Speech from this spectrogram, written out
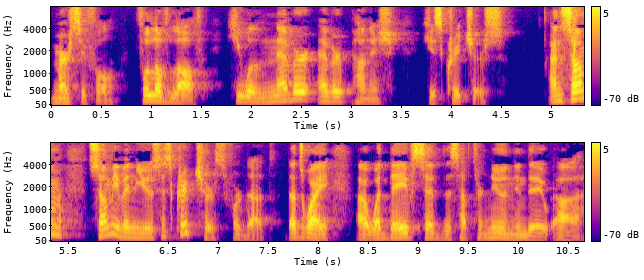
merciful, full of love. He will never ever punish his creatures. And some, some even use scriptures for that. That's why uh, what Dave said this afternoon in the uh,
